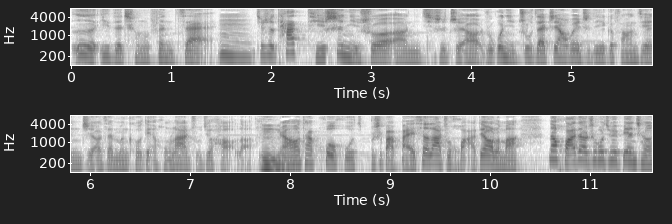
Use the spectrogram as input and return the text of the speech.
恶意的成分在，嗯，就是他提示你说啊，你其实只要如果你住在这样位置的一个房间，你只要在门口点红蜡烛就好了，嗯，然后他括弧不是把白色蜡烛划掉了吗？那划掉之后就会变成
